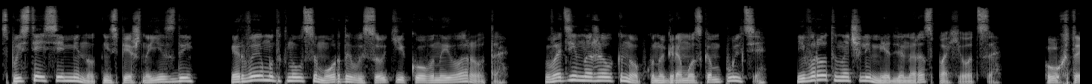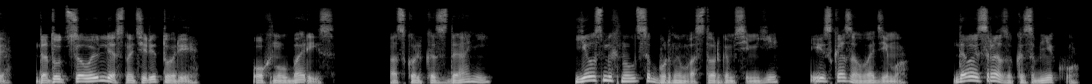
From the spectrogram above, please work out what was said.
Спустя семь минут неспешной езды РВМ уткнулся мордой в высокие кованые ворота. Вадим нажал кнопку на громоздком пульте, и ворота начали медленно распахиваться. «Ух ты! Да тут целый лес на территории!» — охнул Борис. «А сколько зданий?» Я усмехнулся бурным восторгом семьи и сказал Вадиму, «Давай сразу к особняку».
